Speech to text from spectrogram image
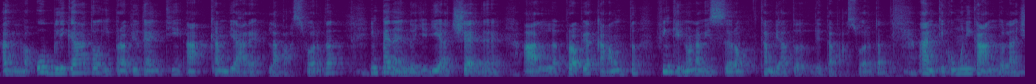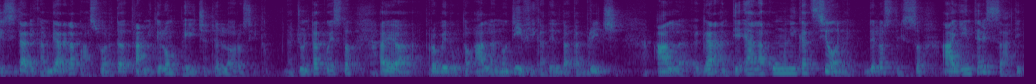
aveva obbligato i propri utenti a cambiare la password, impedendogli di accedere al proprio account finché non avessero cambiato detta password, anche comunicando la necessità di cambiare la password tramite l'home page del loro sito. In aggiunta a questo, aveva provveduto alla notifica del data breach al garante e alla comunicazione dello stesso agli interessati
